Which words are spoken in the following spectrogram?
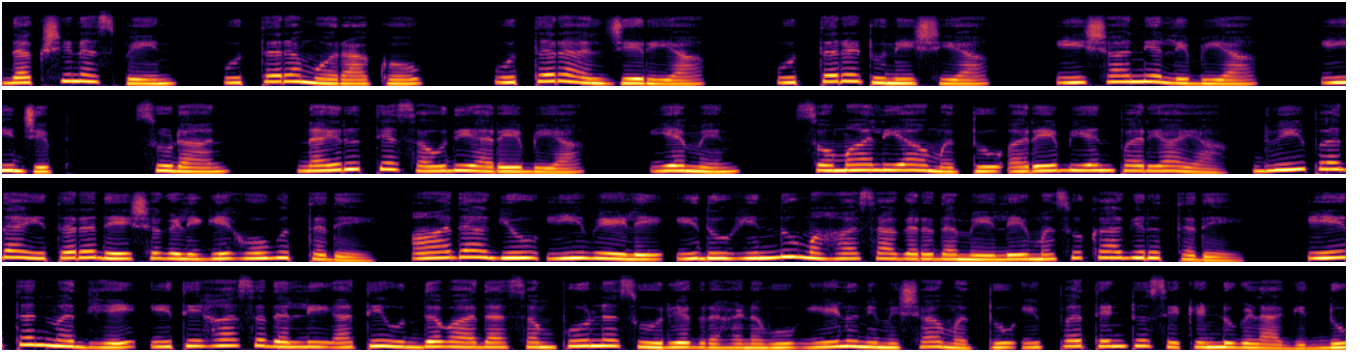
ದಕ್ಷಿಣ ಸ್ಪೇನ್, ಉತ್ತರ ಮೊರಾಕೊ, ಉತ್ತರ ಅಲ್ಜೀರಿಯಾ, ಉತ್ತರ ಟುನೀಷಿಯಾ ಈಶಾನ್ಯ ಲಿಬಿಯಾ, ಈಜಿಪ್ಟ್, ಸುಡಾನ್, ನೈಋತ್ಯ ಸೌದಿ ಅರೇಬಿಯಾ, ಯೆಮೆನ್, ಸೊಮಾಲಿಯಾ ಮತ್ತು ಅರೇಬಿಯನ್ ಪರ್ಯಾಯ ದ್ವೀಪದ ಇತರ ದೇಶಗಳಿಗೆ ಹೋಗುತ್ತದೆ. ಆದಾಗ್ಯೂ, ಈ ವೇಳೆ ಇದು ಹಿಂದೂ ಮಹಾಸಾಗರದ ಮೇಲೆ ಮಸುಕಾಗಿರುತ್ತದೆ. ಏತನ್ಮಧ್ಯೆ, ಇತಿಹಾಸದಲ್ಲಿ ಅತಿ ಉದ್ದವಾದ ಸಂಪೂರ್ಣ ಸೂರ್ಯಗ್ರಹಣವು ಏಳು ನಿಮಿಷ ಮತ್ತು ಇಪ್ಪತ್ತೆಂಟು ಸೆಕೆಂಡುಗಳಾಗಿದ್ದು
